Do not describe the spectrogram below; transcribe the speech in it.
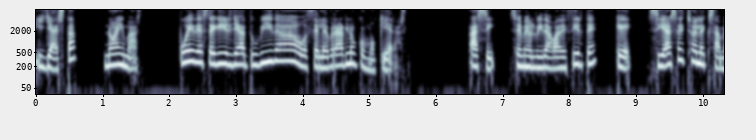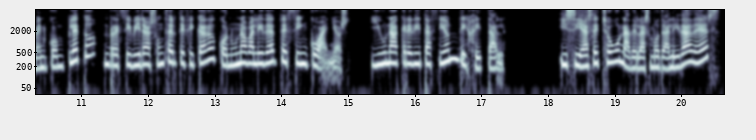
Y ya está, no hay más. Puedes seguir ya tu vida o celebrarlo como quieras. Así, se me olvidaba decirte que si has hecho el examen completo, recibirás un certificado con una validez de 5 años y una acreditación digital. Y si has hecho una de las modalidades,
